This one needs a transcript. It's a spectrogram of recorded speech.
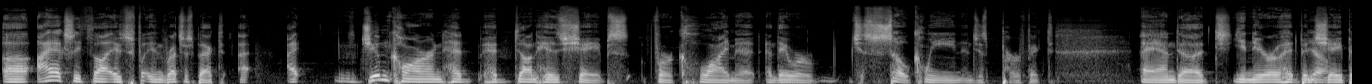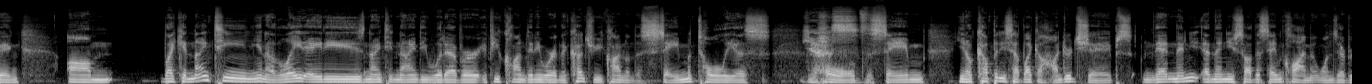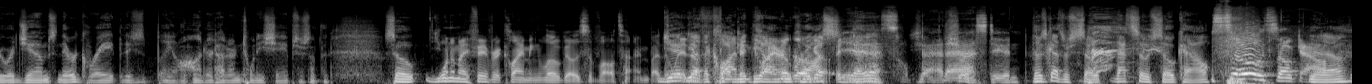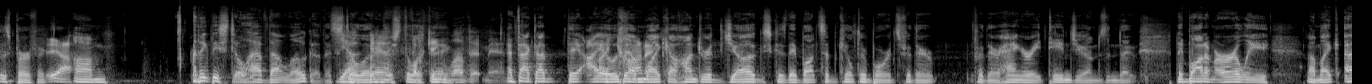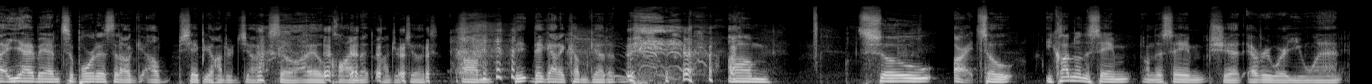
uh, I actually thought it's in retrospect. I, I Jim Karn had had done his shapes for Climb It, and they were just so clean and just perfect. And uh, Yaniro had been Yeah. shaping. Um, like in 19, you know, the late 80s, 1990, whatever, if you climbed anywhere in the country, you climbed on the same Metolius Yes. holds, the same, you know, companies had like 100 shapes. And then, then you, and then you saw the same Climb It ones everywhere, gyms, and they were great, but they just, you know, 100, 120 shapes or something. So, you, One of my favorite climbing logos of all time, by the Yeah, way. yeah, the Climb It- fucking the Iron logo. Cross. Yeah, Yeah, yeah. so Yeah, badass, dude. those guys are so, that's so SoCal. So so cow. You know, it's perfect. Yeah. Um, I think they still have that logo. That's Yeah, still a, yeah. they're still a Fucking thing. love it, man. In fact, I they I owe them like a hundred jugs because they bought some kilter boards for their for their Hangar 18 gyms, and they they bought them early. And I'm like, uh, yeah, man, support us, and I'll I'll shape you a hundred jugs. So I owe Climb It a hundred jugs. Um, they, they got to come get it. um, so all right, so you climbed on the same on the same shit everywhere you went.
